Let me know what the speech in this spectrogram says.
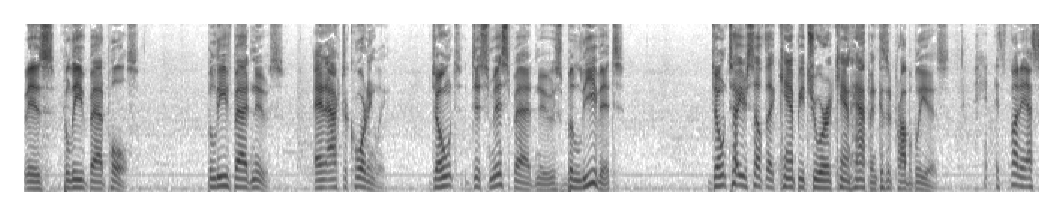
is believe bad polls, believe bad news, and act accordingly. Don't dismiss bad news. Believe it. Don't tell yourself that can't be true or it can't happen because it probably is. It's funny. That's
